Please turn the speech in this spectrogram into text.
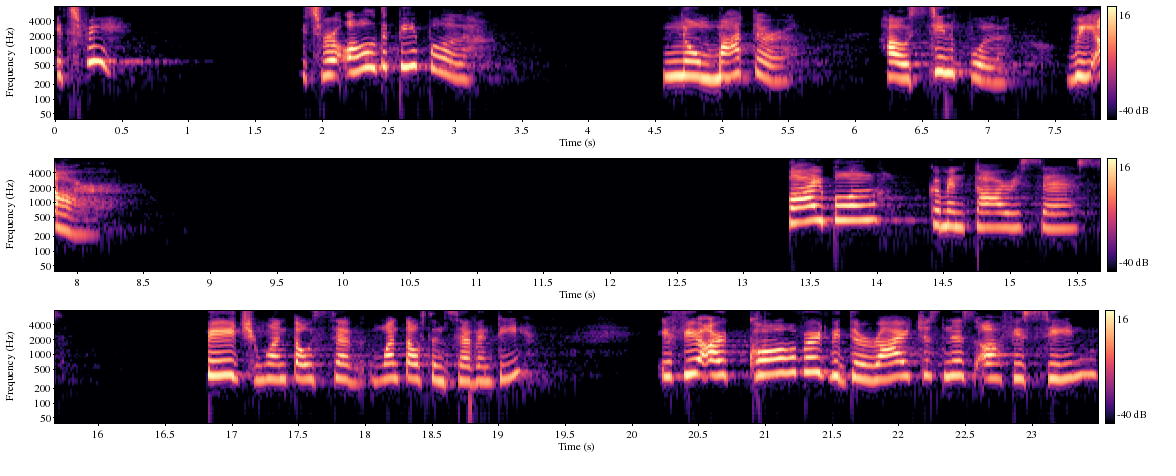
It's free. It's for all the people, no matter how sinful we are. Bible commentary says page 1070, if we are covered with the righteousness of his sin,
